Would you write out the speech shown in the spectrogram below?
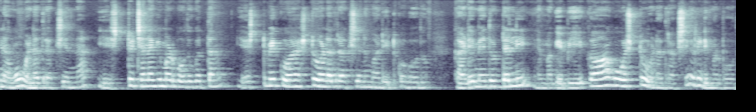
ನಾವು ಒಣ ದ್ರಾಕ್ಷಿಯನ್ನು ಎಷ್ಟು ಚೆನ್ನಾಗಿ ಮಾಡ್ಬೋದು ಗೊತ್ತಾ? ಎಷ್ಟು ಬೇಕು ಅಷ್ಟು ಒಣ ದ್ರಾಕ್ಷಿಯನ್ನು ಮಾಡಿ ಇಟ್ಕೋಬೋದು. ಕಡಿಮೆ ದುಡ್ಡಲ್ಲಿ ನಮಗೆ ಬೇಕಾಗುವಷ್ಟು ಒಣದ್ರಾಕ್ಷಿ ರೆಡಿ ಮಾಡ್ಬೋದು.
